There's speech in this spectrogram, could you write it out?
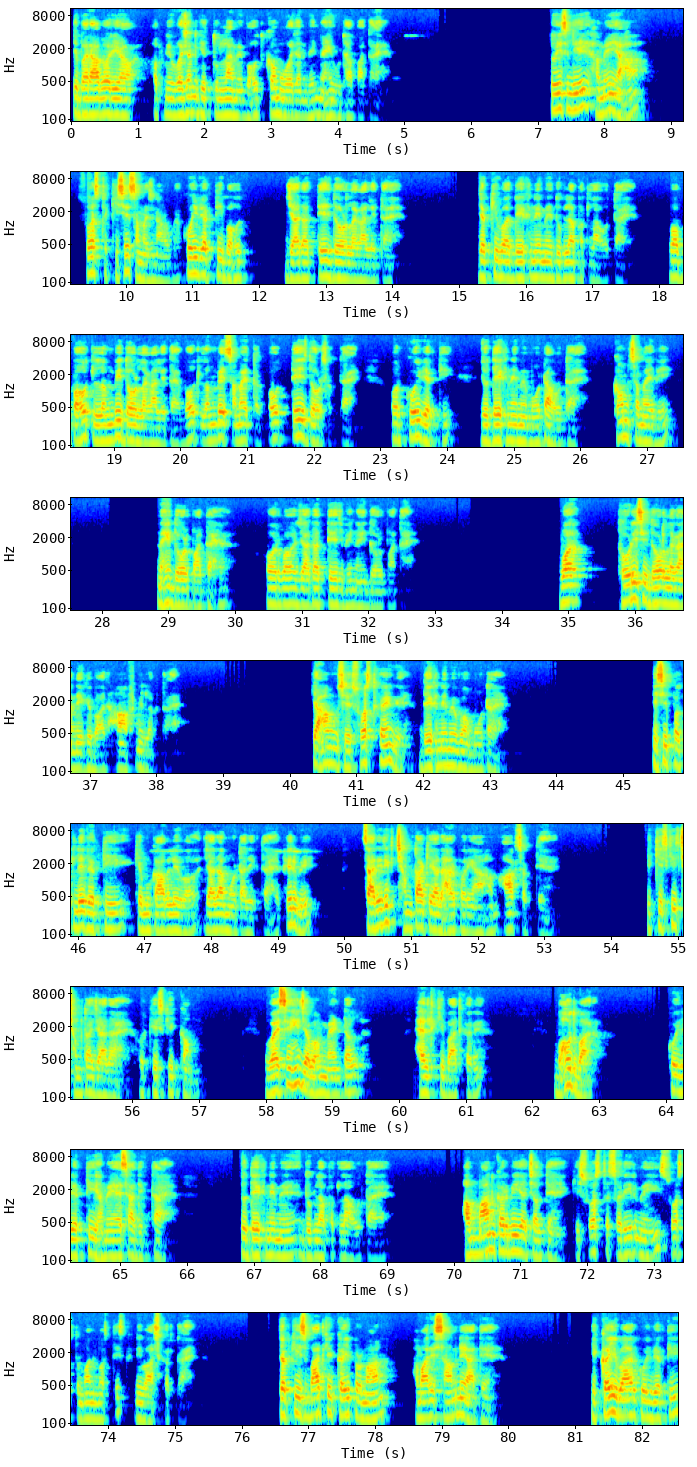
के बराबर या अपने वज़न की तुलना में बहुत कम वज़न भी नहीं उठा पाता है। तो इसलिए हमें यहाँ स्वस्थ किसे समझना होगा? कोई व्यक्ति बहुत ज़्यादा तेज दौड़ लगा लेता है, जबकि वह देखने में दुबला पतला होता है। वह बहुत लंबी दौड़ लगा लेता है, बहुत लंबे समय तक बहुत तेज दौड़ सकता है। और कोई व्यक्ति जो देखने में मोटा होता है, कम समय भी नहीं दौड़ पाता है। और वह ज़्यादा तेज भी नहीं दौड़ पाता है। वह थोड़ी सी दौड़ लगाने के बाद हाँफने लगता है। क्या हम उसे स्वस्थ कहेंगे? देखने में वह मोटा है। किसी पतले व्यक्ति के मुकाबले वह ज़्यादा मोटा दिखता है। फिर भी शारीरिक क्षमता के आधार पर यहाँ हम आंक सकते हैं कि किसकी क्षमता ज़्यादा है और किसकी कम। वैसे ही जब हम मेंटल हेल्थ की बात करें, बहुत बार कोई व्यक्ति हमें ऐसा दिखता है जो देखने में दुबला पतला होता है। हम मान कर भी यह चलते हैं कि स्वस्थ शरीर में ही स्वस्थ मन मस्तिष्क निवास करता है। जबकि इस बात के कई प्रमाण हमारे सामने आते हैं कि कई बार कोई व्यक्ति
